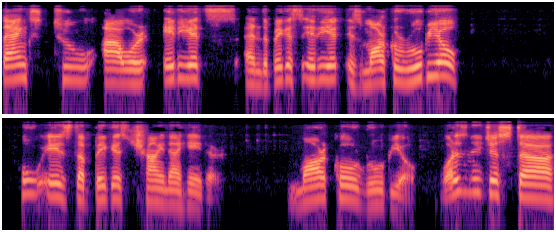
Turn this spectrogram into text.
Thanks to our idiots, and the biggest idiot is Marco Rubio, who is the biggest China hater. Marco Rubio. Why doesn't he just uh,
